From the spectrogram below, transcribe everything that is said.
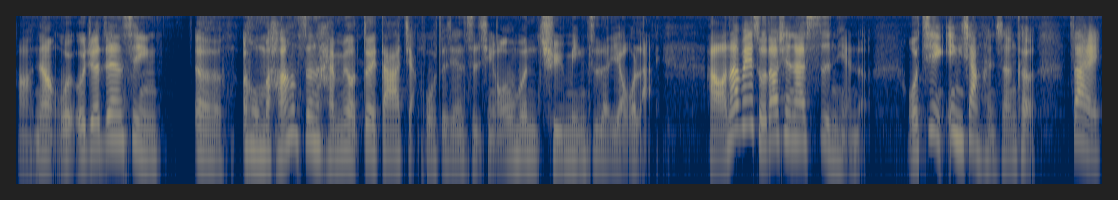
好，那我我觉得这件事情呃呃，我们好像真的还没有对大家讲过这件事情哦，我们取名字的由来。好，那悲楚到现在四年了，我记印象很深刻，在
